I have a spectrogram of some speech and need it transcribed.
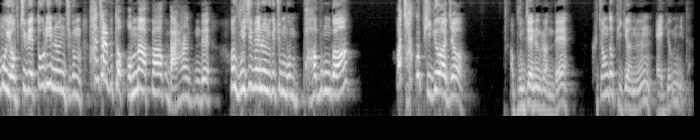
뭐 옆집에 또리는 지금 한 살부터 엄마 아빠하고 말하는데 아, 우리 집에는 이렇게 좀 뭐 바본가? 아, 자꾸 비교하죠. 아, 문제는 그런데 그 정도 비교는 애교입니다.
